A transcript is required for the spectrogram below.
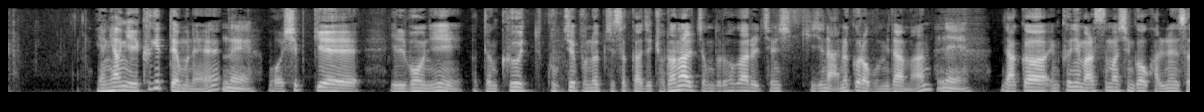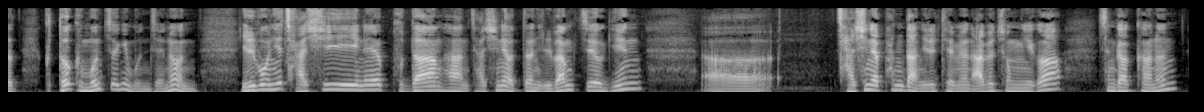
영향력이 크기 때문에 네. 뭐 쉽게 일본이 어떤 그 국제 분업 지서까지 결혼할 정도로 허가를 지원시키지는 않을 거라고 봅니다만 네. 아까 앵커님 말씀하신 거 관련해서 더 근본적인 문제는 일본이 자신의 부당한 자신의 어떤 일방적인 어, 자신의 판단 이를테면 아베 총리가 생각하는 아,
